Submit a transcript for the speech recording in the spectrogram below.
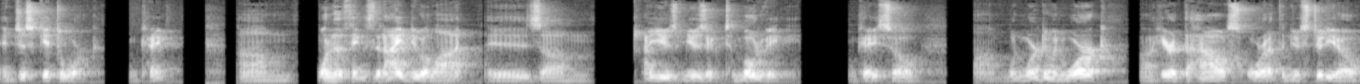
and just get to work. Okay, um, one of the things that I do a lot is um, I use music to motivate me. Okay, so um, when we're doing work uh, here at the house or at the new studio,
